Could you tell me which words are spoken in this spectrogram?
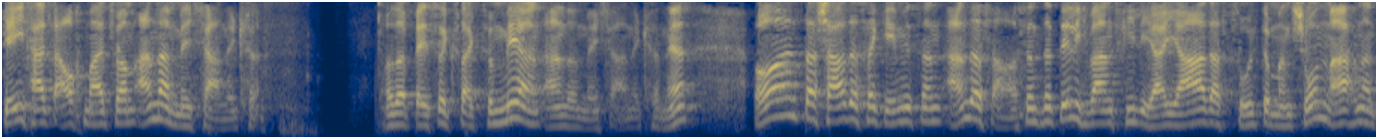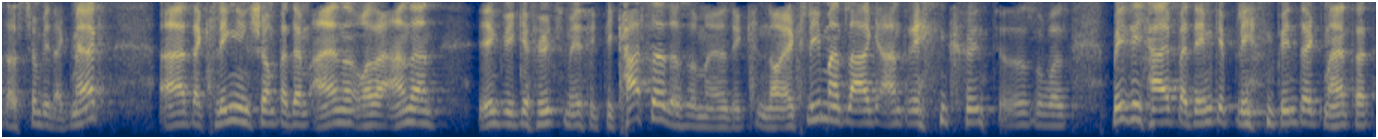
gehe ich halt auch mal zu einem anderen Mechaniker. Oder besser gesagt zu mehreren anderen Mechanikern. Ja? Und da schaut das Ergebnis dann anders aus. Und natürlich waren viele, ja, ja, das sollte man schon machen und das schon wieder gemerkt. Äh, da klingeln schon bei dem einen oder anderen irgendwie gefühlsmäßig die Kasse, dass man die neue Klimaanlage andrehen könnte oder sowas. Bis ich halt bei dem geblieben bin, der gemeint hat,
